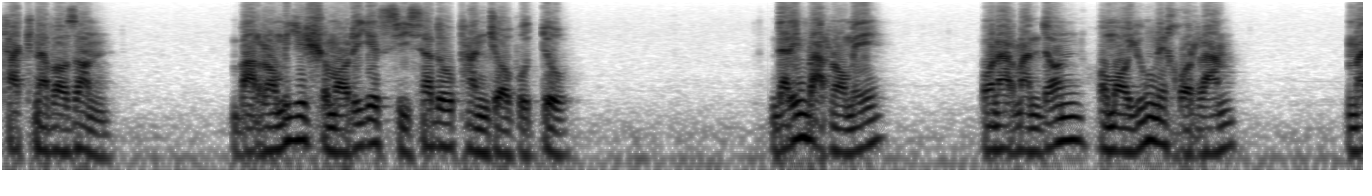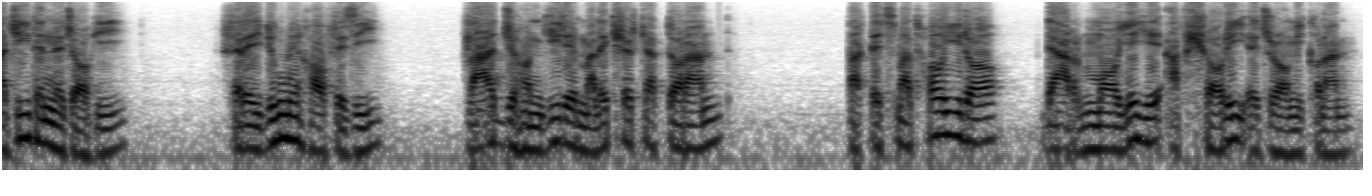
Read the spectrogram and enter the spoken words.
تکنوازان. برنامه شماره 352 در این برنامه هنرمندان همایون خرم مجید نجاهی فریدون حافظی و جهانگیر ملک شرکت دارند و قسمتهایی را در مایه افشاری اجرا می کنند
